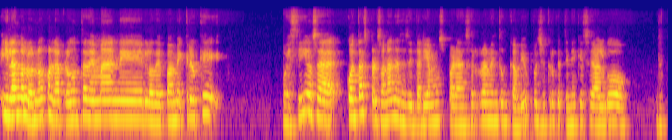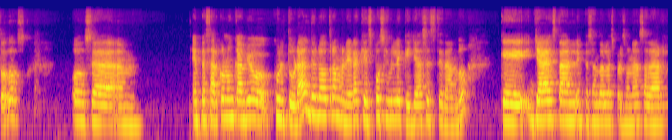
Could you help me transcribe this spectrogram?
hilándolo, ¿no? Con la pregunta de Mane, lo de Pame, creo que, pues sí, o sea, ¿cuántas personas necesitaríamos para hacer realmente un cambio? Pues yo creo que tiene que ser algo de todos. O sea, empezar con un cambio cultural de una u otra manera que es posible que ya se esté dando que ya están empezando las personas a dar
